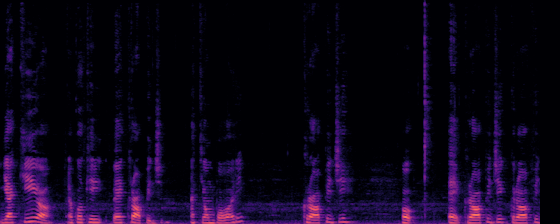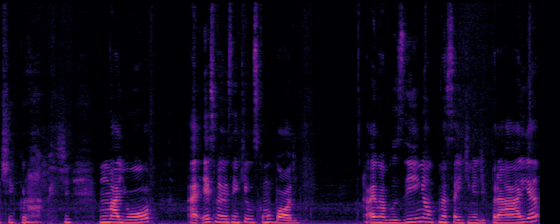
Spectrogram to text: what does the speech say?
E aqui, ó, eu coloquei é, cropped. Aqui é um body, cropped, oh, é, cropped, cropped, cropped, um maiô. Ah, esse maiôzinho aqui eu uso como body. Aí uma blusinha, uma saidinha de praia.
